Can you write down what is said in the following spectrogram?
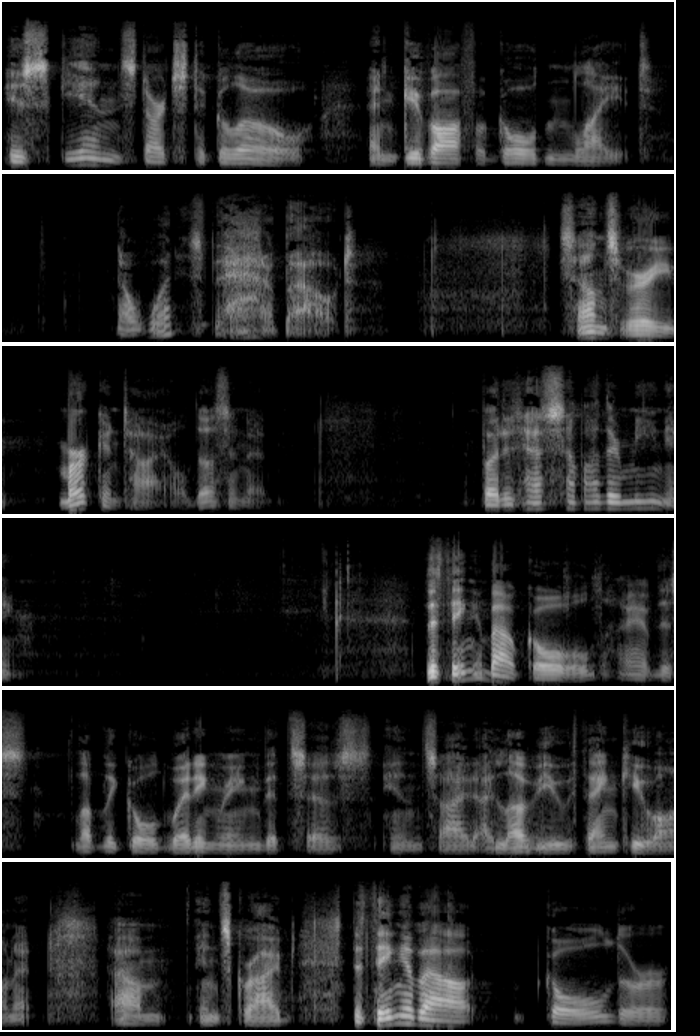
his skin starts to glow and give off a golden light. Now, what is that about? Sounds very mercantile, doesn't it? But it has some other meaning. The thing about gold, I have this lovely gold wedding ring that says inside, I love you, thank you on it, um, inscribed. The thing about gold or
